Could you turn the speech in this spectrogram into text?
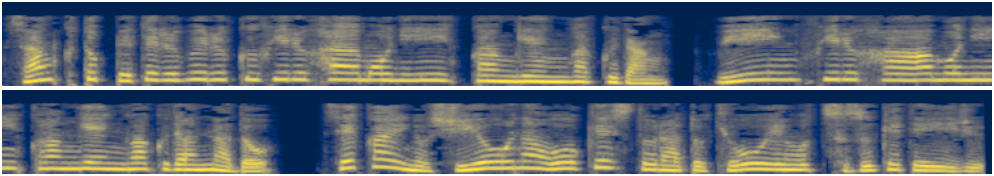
サンクトペテルブルクフィルハーモニー管弦楽団、ウィーンフィルハーモニー管弦楽団など、世界の主要なオーケストラと共演を続けている。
